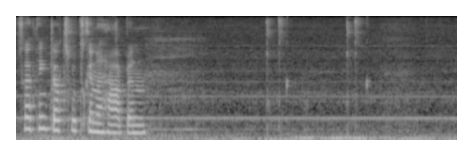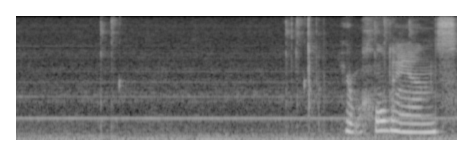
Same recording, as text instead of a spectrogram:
So I think that's what's gonna happen. Here, we'll hold hands.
